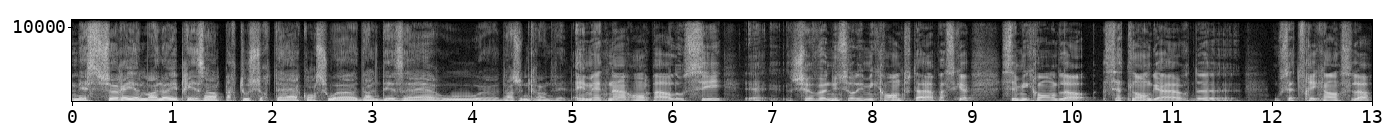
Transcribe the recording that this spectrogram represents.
Mais ce rayonnement-là est présent partout sur Terre, qu'on soit dans le désert ou euh, dans une grande ville. Et maintenant, on parle aussi, euh, je suis revenu sur les micro-ondes tout à l'heure, parce que ces micro-ondes-là, cette longueur de, ou cette fréquence-là,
